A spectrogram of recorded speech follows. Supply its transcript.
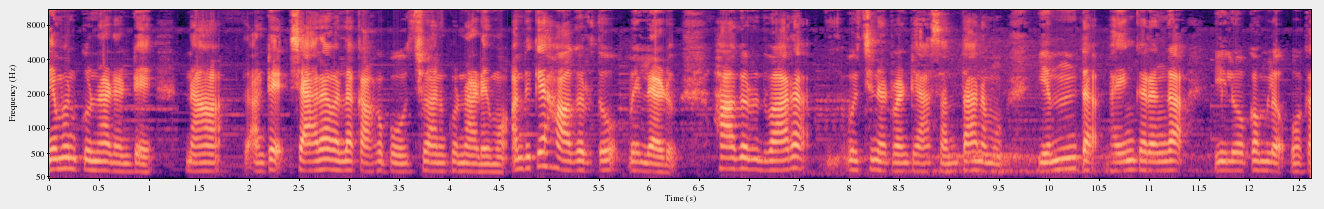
ఏమనుకున్నాడంటే నా అంటే శారా వల్ల కాకపోవచ్చు అనుకున్నాడేమో. అందుకే హాగరుతో వెళ్ళాడు. హాగరు ద్వారా వచ్చినటువంటి ఆ సంతానము ఎంత భయంకరంగా ఈ లోకంలో ఒక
